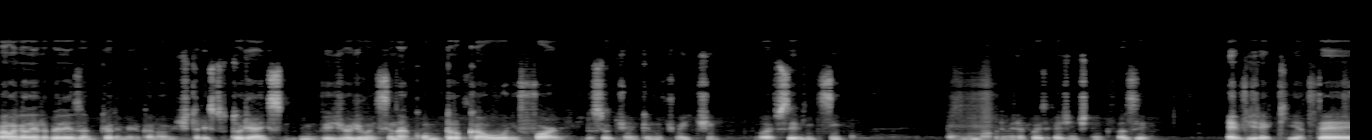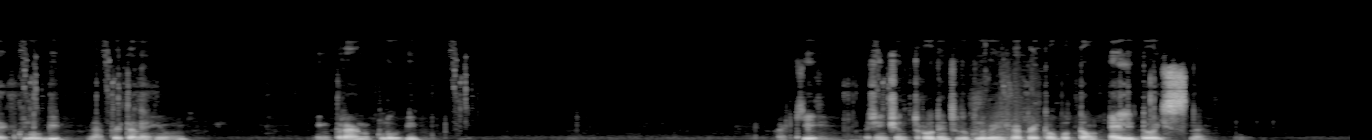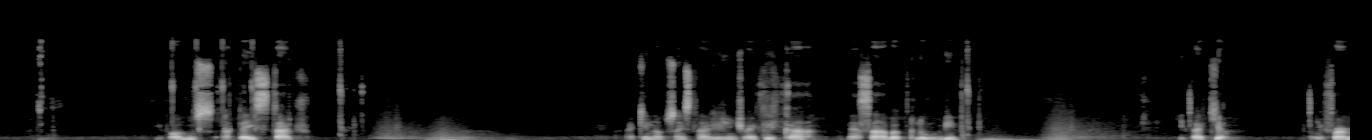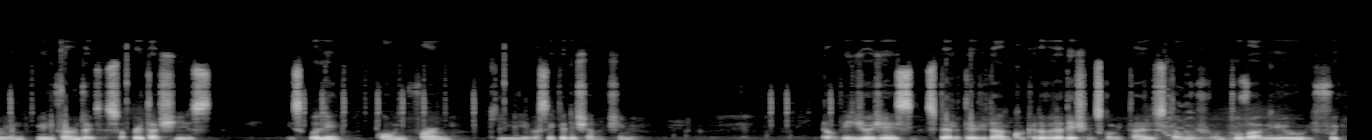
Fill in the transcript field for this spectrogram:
Fala galera, beleza? Aqui é o do canal 23 Tutoriais. No vídeo de hoje eu vou ensinar como trocar o uniforme do seu time aqui no Ultimate Team, no UFC 25. Então vamos lá, a primeira coisa que a gente tem que fazer é vir aqui até clube, né, apertando R1, entrar no clube. Aqui a gente entrou dentro do clube, a gente vai apertar o botão L2, né? Vamos até estágio. Aqui na opção estágio a gente vai clicar nessa aba clube. E tá aqui, ó. Uniforme 1 e uniforme 2. É só apertar X e escolher qual uniforme que você quer deixar no time. Então o vídeo de hoje é esse. Espero ter ajudado. Qualquer dúvida deixa nos comentários. Tamo junto, valeu e fui.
